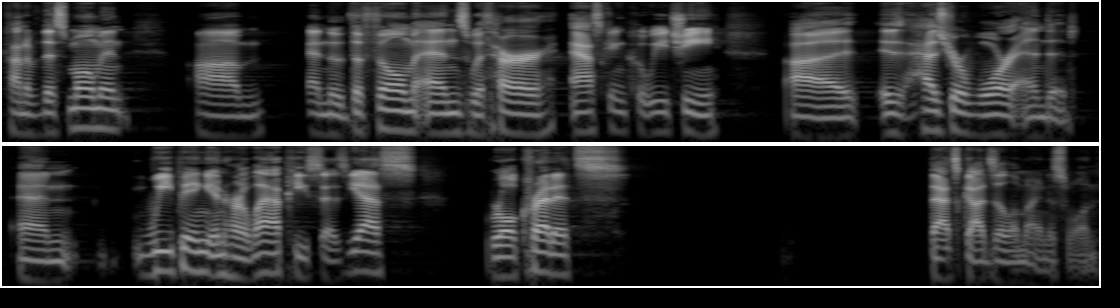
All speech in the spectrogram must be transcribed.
kind of this moment. Um, and the, the film ends with her asking Koichi, uh, is, Has your war ended? And weeping in her lap, he says, Yes. Roll credits. That's Godzilla minus one.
